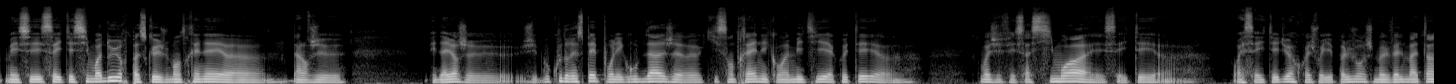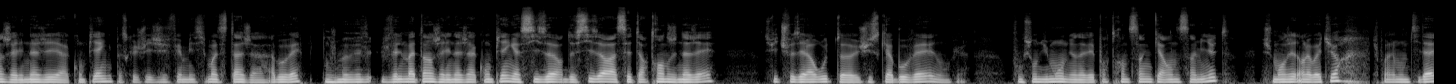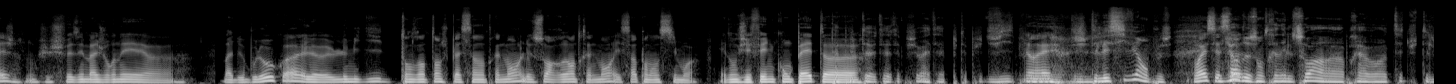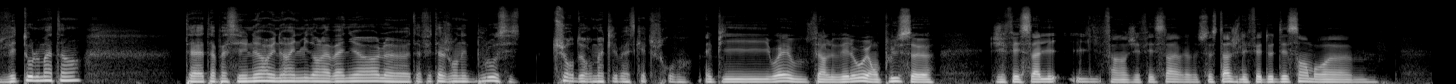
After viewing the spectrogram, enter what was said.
Mais ça a été six mois durs parce que je m'entraînais. alors je et d'ailleurs, j'ai beaucoup de respect pour les groupes d'âge euh, qui s'entraînent et qui ont un métier à côté. euh. Moi, j'ai fait ça six mois et ça a été. euh, Ouais, ça a été dur, quoi. Je voyais pas le jour. Je me levais le matin, j'allais nager à Compiègne parce que j'ai fait mes 6 mois de stage à, Beauvais. Donc je me levais- le matin, j'allais nager à Compiègne à 6h. De 6h à 7h30, je nageais. Ensuite, je faisais la route jusqu'à Beauvais. Donc, en fonction du monde, il y en avait pour 35-45 minutes. Je mangeais dans la voiture, je prenais mon petit déj. Donc, je faisais ma journée bah, de boulot, quoi. Le, le midi, de temps en temps, je plaçais un entraînement. Le soir, re-entraînement. Et ça pendant 6 mois. Et donc, j'ai fait une compète. euh, T'as plus, t'as plus- ouais, de vie. plus- Ouais. T'es lessivé en plus. Ouais, C'est dur de s'entraîner le soir euh, après avoir. Tu t'es levé tôt le matin. T'as as passé une heure, une heure et demie dans la bagnole. euh, T'as fait ta journée de boulot. C'est dur de remettre les baskets, je trouve. hein. Et puis, ouais, ou faire le vélo. Et en plus, euh, j'ai fait ça, enfin, j'ai fait ça, euh, ce stage, je l'ai fait de décembre euh,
